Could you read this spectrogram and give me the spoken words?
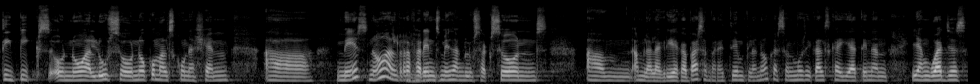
típics o no a l'uso o no com els coneixem uh, més, no? els referents més anglosaxons, um, amb l'alegria que passa, per exemple, no? que són musicals que ja tenen llenguatges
